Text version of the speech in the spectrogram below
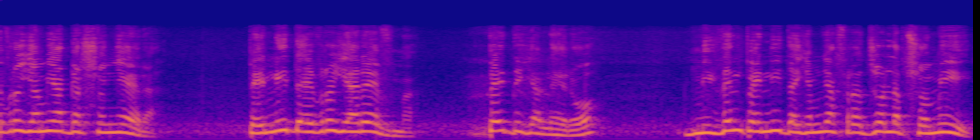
ευρώ για μια γκαρσονιέρα. 50 ευρώ για ρεύμα. 5 για νερό. 0,50 για μια φρατζόλα ψωμί.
